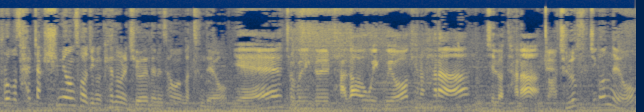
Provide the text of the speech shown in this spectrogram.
probe 살짝 쉬면서 지금 cannon을 지어야 되는 상황 같은데요 예, zergling들 다가오고 있고요. cannon 하나, zealot 하나. 아, zealot 찍었네요.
